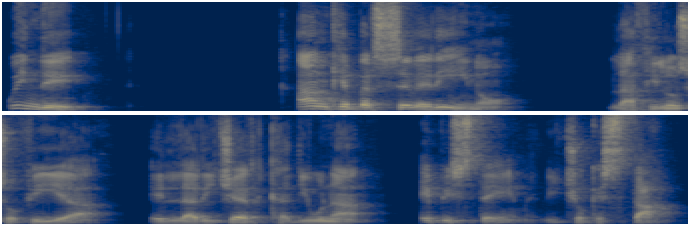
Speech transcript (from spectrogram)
Quindi anche per Severino la filosofia è la ricerca di una episteme, di ciò che sta,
